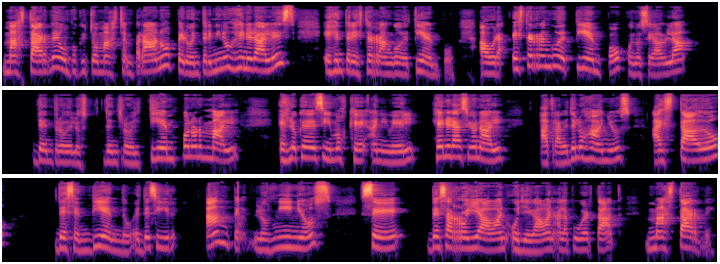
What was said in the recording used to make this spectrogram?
más tarde un poquito más temprano, pero en términos generales es entre este rango de tiempo. Ahora, este rango de tiempo, cuando se habla dentro, de los, dentro del tiempo normal, es lo que decimos que a nivel generacional, a través de los años, ha estado descendiendo. Es decir, antes los niños se desarrollaban o llegaban a la pubertad más tarde,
